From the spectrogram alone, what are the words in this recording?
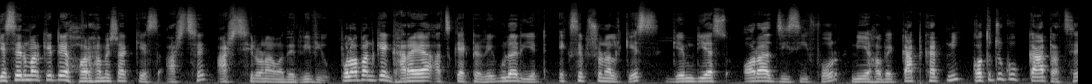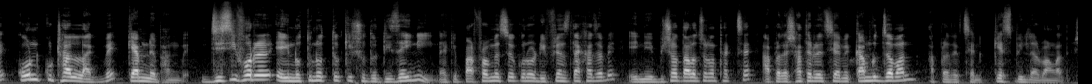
কেসের মার্কেটে হরহামেশা কেস আসছে, আসছিল না আমাদের রিভিউ। পোলাপানকে ঘাড়ায়া আজকে একটা regular yet exceptional case Gamdias Aura GC four নিয়ে হবে কাটখাটনি। কতটুকু কাট আছে, কোন কুঠাল লাগবে, কেমনে ভাঙবে? জিসি ফোর এর এই নতুনত্ব কি শুধু ডিজাইনই, নাকি পারফরমেন্সে কোনো ডিফারেন্স দেখা যাবে? এই নিয়ে বিশদ আলোচনা থাকছে। আপনাদের সাথে রয়েছে আমি কামরুজ্জামান, আপনারা দেখছেন কেস বিল্ডার বাংলাদেশ।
